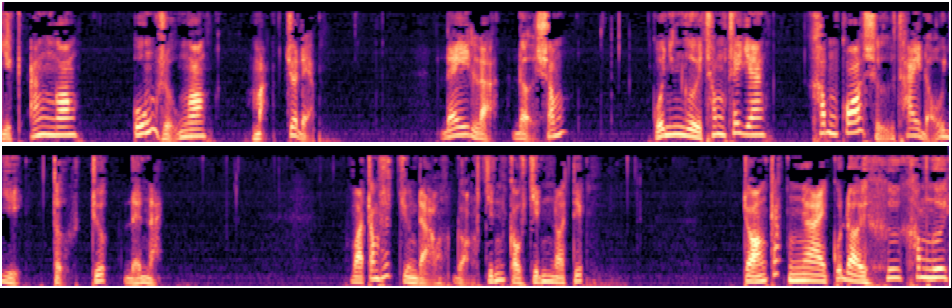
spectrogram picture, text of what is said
việc ăn ngon, uống rượu ngon, mặc cho đẹp. Đây là đời sống của những người trong thế gian, không có sự thay đổi gì từ trước đến nay. Và trong sách truyền đạo đoạn 9 câu 9 nói tiếp. Trọn các ngày của đời hư không ngươi,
